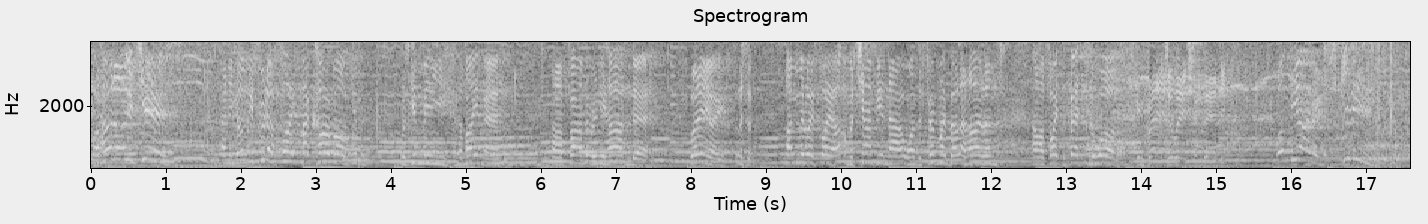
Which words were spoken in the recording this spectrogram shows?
I heard all your cheers, and he got me through that fight. Matt give, was giving me a nightmare, and I found it really hard in there. But anyway, listen, I'm a middleweight fighter. I'm a champion now. I want to defend my belt in Ireland, and I'll fight the best in the world. Congratulations, Andy. Up the Irish, give me.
